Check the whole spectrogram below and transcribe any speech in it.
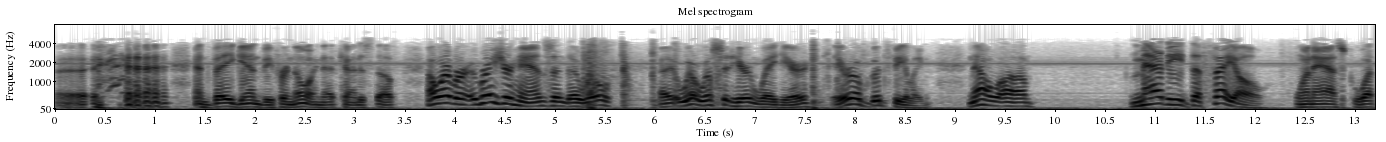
Uh, and vague envy for knowing that kind of stuff. However, raise your hands and uh, we'll uh, we'll we'll sit here and wait here. Era of good feeling. Now, uh, Maddie DeFeo, when asked what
